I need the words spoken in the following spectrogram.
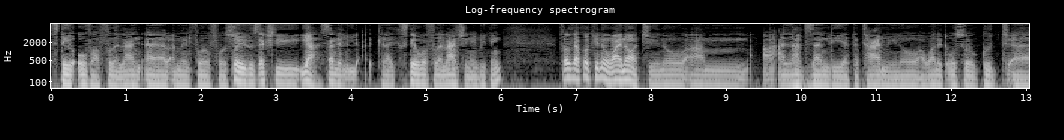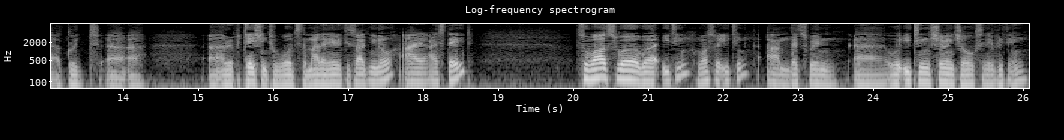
stay over for the lunch? Uh, I mean, for for so it was actually yeah Sunday. Can I stay over for the lunch and everything? So I was like, okay, no, why not? You know, um, I, I loved Zandi at the time. You know, I wanted also a good, uh, a good uh, uh, uh, reputation towards the mother and everything. So you know, I I stayed. So whilst we're, we're eating, whilst we're eating, um, that's when uh, we're eating, sharing jokes and everything.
